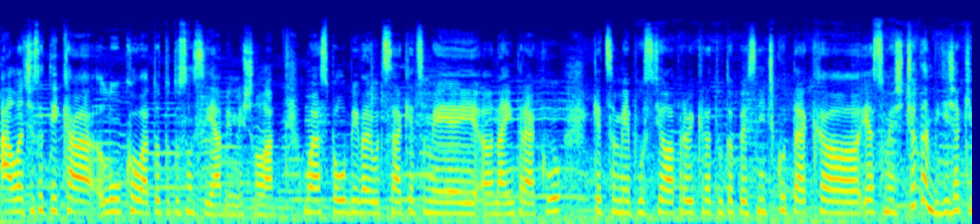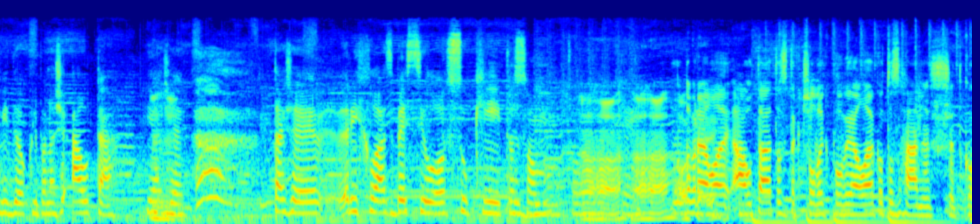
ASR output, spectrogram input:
ale čo sa týka lúkov a toto, to som si ja vymýšľala. Moja spolubývajúca, keď som jej uh, na intraku, keď som jej pustila prvýkrát túto pesničku, tak uh, ja som jej, čo tam vidíš, aký videoklip? Ona, že auta. Ja, že... Takže rýchlo a zbesilo, suky, to som... To, Aha, okay. aha, No okej. dobre, ale auta, to si tak človek povie, ale ako to zháňaš všetko?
